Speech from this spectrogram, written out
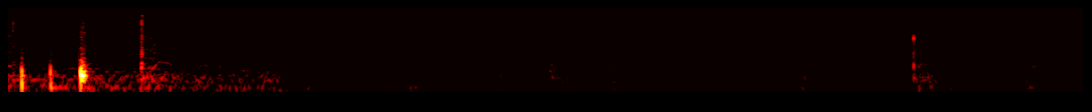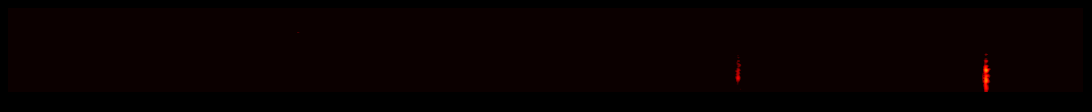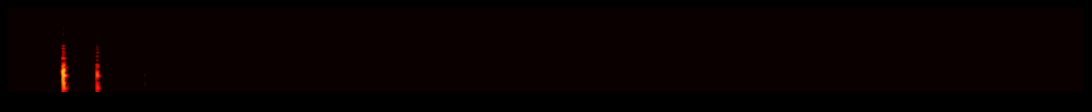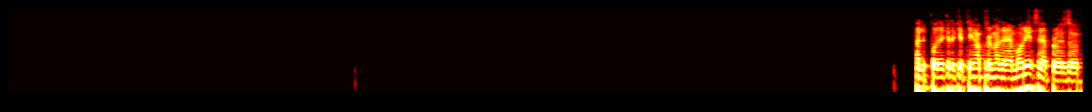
Vale, puede creer que tenga problemas de memoria sea el profesor.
